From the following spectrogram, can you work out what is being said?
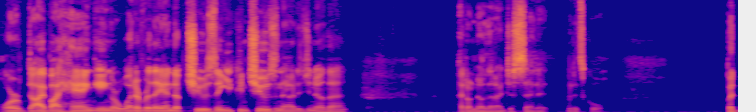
or die by hanging or whatever they end up choosing. You can choose now. Did you know that? I don't know that. I just said it, but it's cool. But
